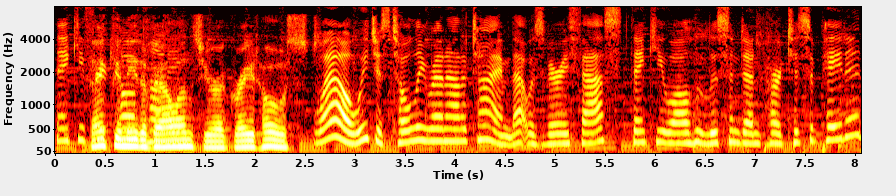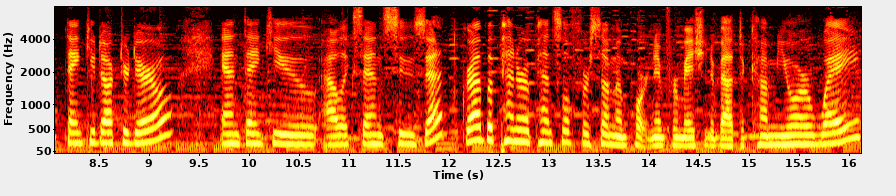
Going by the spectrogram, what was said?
Thank you for Thank you, call, Nita Connie. Valens. You're a great host. Wow, we just totally ran out of time. That was very fast. Thank you all who listened and participated. Thank you, Dr. Darrow. And thank you, Alex and Suzette. Grab a pen or a pencil for some important information about to come your way.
